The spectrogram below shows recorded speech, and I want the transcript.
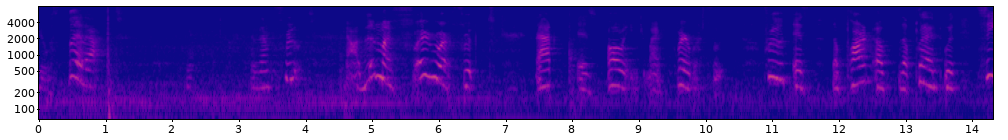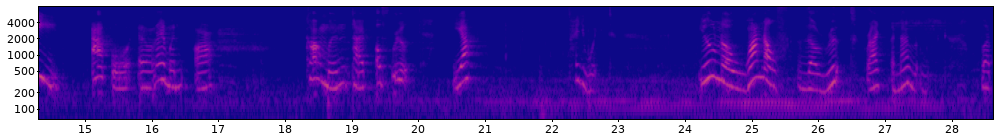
You spit out. Yeah. And then fruit. Now is my favorite fruit. That is orange, my favorite fruit. Fruit is the part of the plant with seed. Apple and lemon are common type of fruit. Yep. Hey, wait. You know one of the root, right? Another root. but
